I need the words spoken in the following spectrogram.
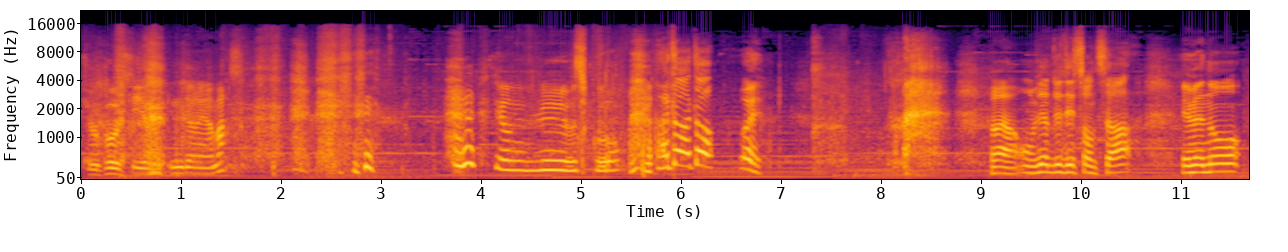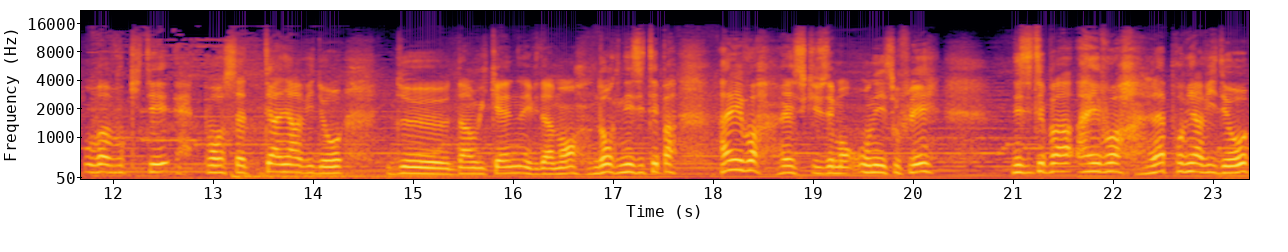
Tu veux pas aussi un Kinder et un Mars? J'en veux plus, au secours. Attends, attends Ouais. Voilà, on vient de descendre ça. Et maintenant, on va vous quitter pour cette dernière vidéo de d'un week-end, évidemment. Donc, n'hésitez pas à aller voir. Excusez-moi, on est essoufflé. N'hésitez pas à aller voir la première vidéo.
